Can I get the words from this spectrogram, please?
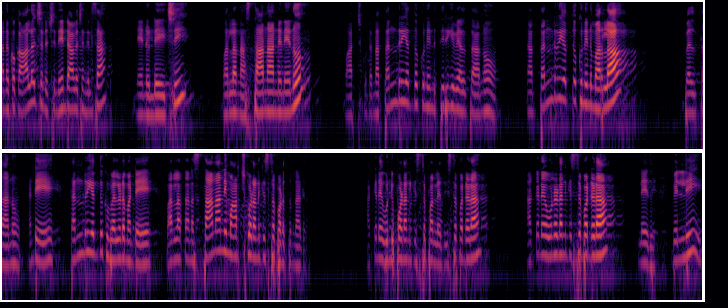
తనకు ఒక ఆలోచన వచ్చింది. ఏంటి ఆలోచన తెలుసా? నేను లేచి మరలా నా స్థానాన్ని నేను మార్చుకుంటాను నా తండ్రి యొద్దకు నేను తిరిగి వెళ్తాను. నా తండ్రి యొద్దకు నేను మరలా వెళ్తాను. అంటే తండ్రి ఎద్దుకు వెళ్ళడం అంటే మరలా తన స్థానాన్ని మార్చుకోవడానికి ఇష్టపడుతున్నాడు. అక్కడే ఉండిపోవడానికి ఇష్టపడలేదు. ఇష్టపడ్డా అక్కడే ఉండడానికి ఇష్టపడ్డా లేదు. వెళ్ళి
